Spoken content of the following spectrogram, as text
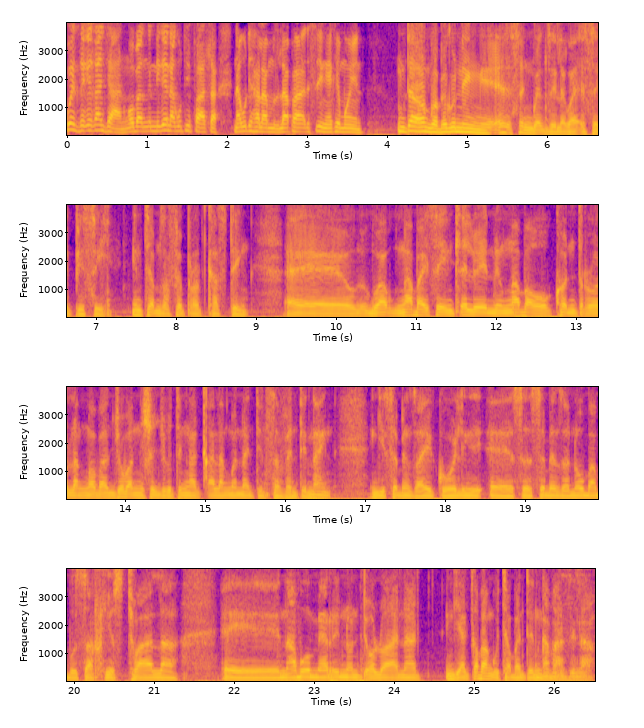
kwenzeke kanjani? Ngoba nike nakuthi fahla nakuthi halamuzi lapha singekho emoyeni. Mntawo ngobe kuningi esengikwenzile kwa SABC in terms of broadcasting eh kwa- ngaba iseinhlelweni ngaba o controller ngoba njoba ngisho nje ukuthi ngaqala ngo1979 ngisebenza eGoli eh sebenza nobaba uSagius Thwala eh nabo Mary Nontolwana ngiyacabanga ukuthi abantu engingabazi la.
